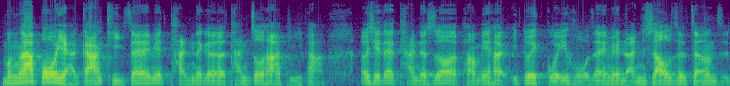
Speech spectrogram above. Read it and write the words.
蒙阿波雅嘎基在那边弹那个弹奏他的琵琶。而且在弹的时候，旁边还有一堆鬼火在那边燃烧着，这样子，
